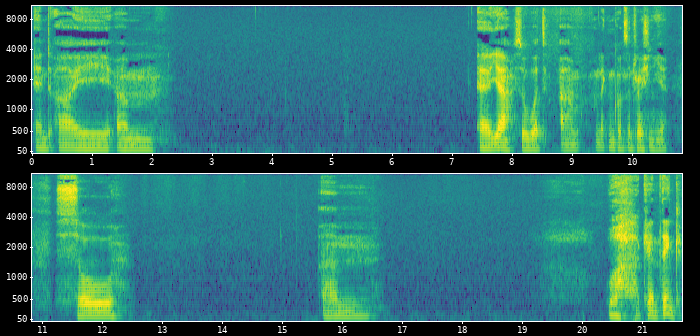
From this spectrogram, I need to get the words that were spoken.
and I um Uh, yeah, so what? Um, I'm lacking concentration here. So, um, well, I can't think.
